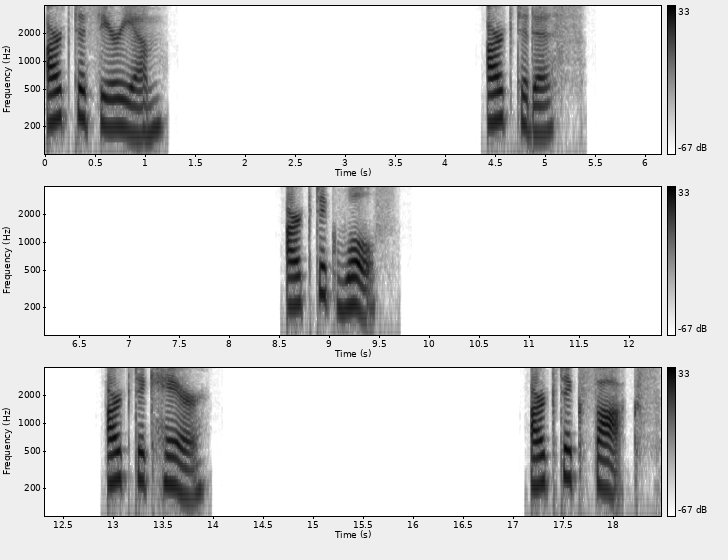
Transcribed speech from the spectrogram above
Arctotherium. Arctodus. Arctic wolf. Arctic hare. Arctic fox.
